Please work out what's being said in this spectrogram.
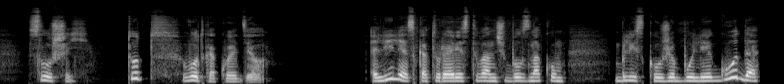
— «слушай, тут вот какое дело». Лилия, с которой Арест Иванович был знаком близко уже более года,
